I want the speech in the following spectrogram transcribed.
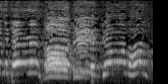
is the terrorist? Modi. Punjab.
